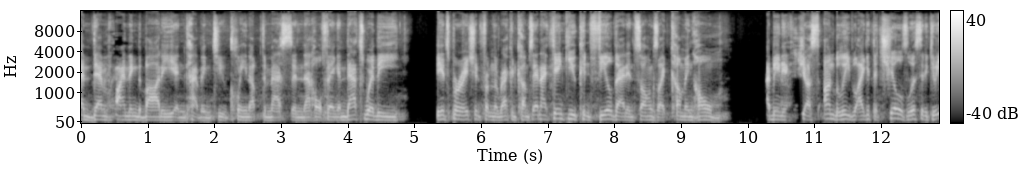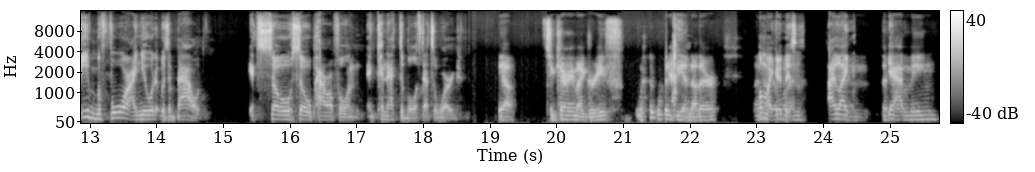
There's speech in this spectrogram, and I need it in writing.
and them finding the body and having to clean up the mess and that whole thing. And that's where the the inspiration from the record comes. And I think you can feel that in songs like Coming Home. I mean, it's just unbelievable. I get the chills listening to it, even before I knew what it was about it's so so powerful and, and connectable if that's a word yeah to carry my grief would be another, another oh my goodness one. i like and the yeah, dopamine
